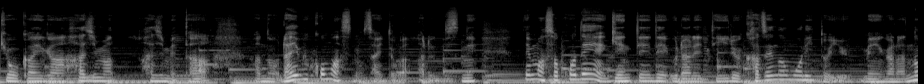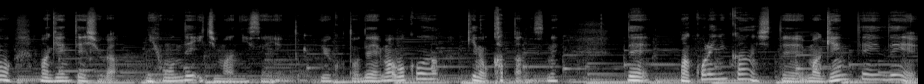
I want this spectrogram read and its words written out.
協会が始ま、始めた、あの、ライブコマースのサイトがあるんですね。で、まあ、そこで限定で売られている風の森という銘柄の、まあ、限定酒が日本で1万2000円ということで、まあ、僕は昨日買ったんですね。で、まあ、これに関して、まあ、限定で、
